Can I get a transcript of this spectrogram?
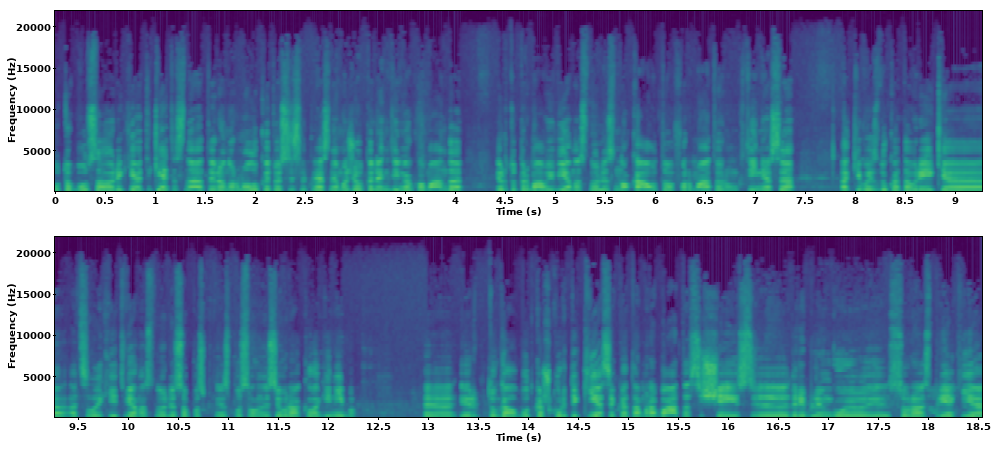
autobuso reikėjo tikėtis, na tai yra normalu, kai tu esi silpnesnė, mažiau talentinga komanda ir tu pirmauji 1-0 nokauto formato rungtynėse, akivaizdu, kad tau reikia atsilaikyti 1-0, o paskutinis pusvalandis jau yra akla gynyba. E, Ir tu galbūt kažkur tikiesi, kad tam rabatas išeis e, driblingų, suras priekyje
